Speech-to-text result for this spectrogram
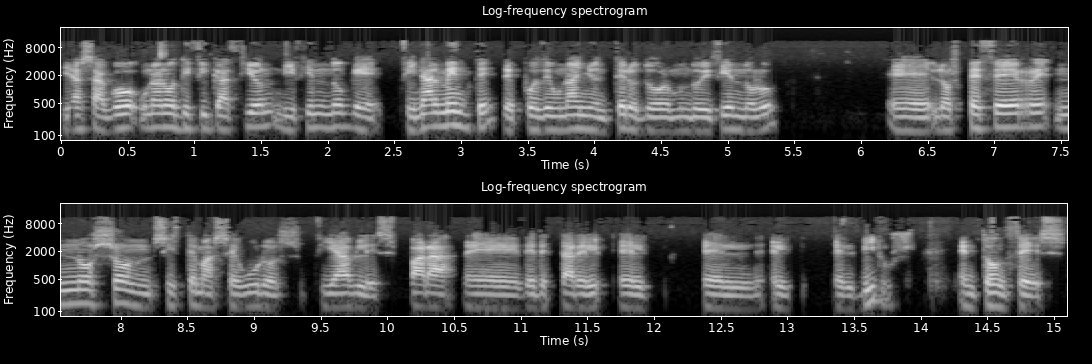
ya sacó una notificación diciendo que finalmente, después de un año entero todo el mundo diciéndolo, eh, los PCR no son sistemas seguros, fiables para eh, detectar el, virus. Entonces,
